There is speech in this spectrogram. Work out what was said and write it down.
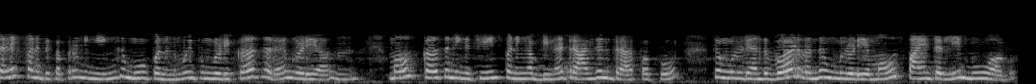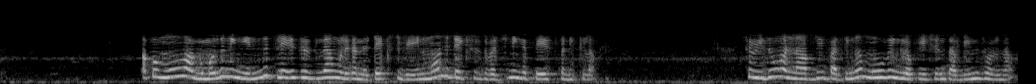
செலக்ட் பண்ணதுக்கப்புறம் நீங்கள் எங்கே மூவ் பண்ணணுமோ இப்போ உங்களுடைய கர்சரை உங்களுடைய மவுஸ் கர்சர் நீங்கள் சேஞ்ச் பண்ணீங்க அப்படின்னா ட்ராக் அண்ட் ட்ராப் அப்போ ஸோ உங்களுடைய அந்த வேர்டு வந்து உங்களுடைய மவுஸ் பாயிண்டர்லயே மூவ் ஆகும். அப்போ மூவ் ஆகும்போது நீங்கள் எந்த பிளேசஸில் உங்களுக்கு அந்த டெக்ஸ்ட் வேணுமோ அந்த டெக்ஸ்ட் வச்சு நீங்கள் பேஸ்ட் பண்ணிக்கலாம். ஸோ இதுவும் ஒன்று அப்படி பார்த்தீங்கன்னா மூவிங் லொக்கேஷன்ஸ் அப்படின்னு சொல்லலாம்.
